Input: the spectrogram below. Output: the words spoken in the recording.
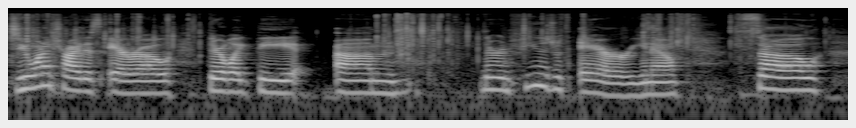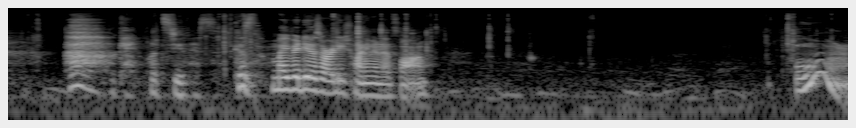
do want to try this Aero. They're like the um, they're infused with air, you know? So, okay, let's do this. Because my video is already 20 minutes long. Ooh.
